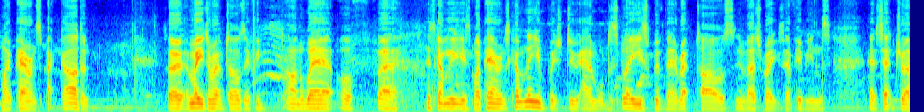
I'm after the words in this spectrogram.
my parents' back garden. So Amazing Reptiles, if you aren't aware of uh, this company, is my parents' company, which do animal displays with their reptiles, invertebrates, amphibians, etc.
